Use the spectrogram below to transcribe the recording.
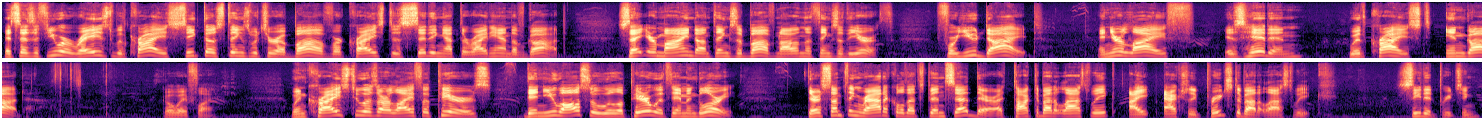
It says, If you were raised with Christ, seek those things which are above, where Christ is sitting at the right hand of God. Set your mind on things above, not on the things of the earth. For you died, and your life is hidden with Christ in God. Go away, fly. When Christ, who is our life, appears, then you also will appear with him in glory. There's something radical that's been said there. I talked about it last week. I actually preached about it last week. Seated preaching.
